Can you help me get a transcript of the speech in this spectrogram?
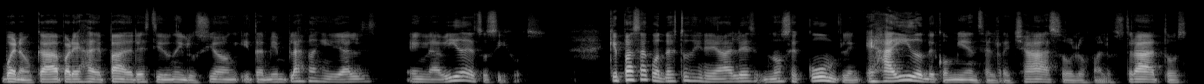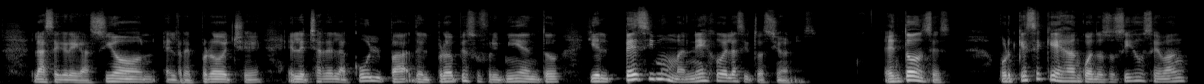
Bueno, cada pareja de padres tiene una ilusión y también plasman ideales en la vida de sus hijos. ¿Qué pasa cuando estos ideales no se cumplen? Es ahí donde comienza el rechazo, los malos tratos, la segregación, el reproche, el echarle la culpa del propio sufrimiento y el pésimo manejo de las situaciones. Entonces, ¿por qué se quejan cuando sus hijos se van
